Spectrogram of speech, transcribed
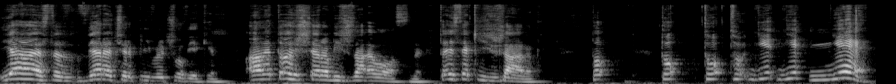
Ja jestem w miarę cierpliwym człowiekiem, ale to już się robi żałosne. To jest jakiś żart. To, to, to, to nie, nie, nie,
